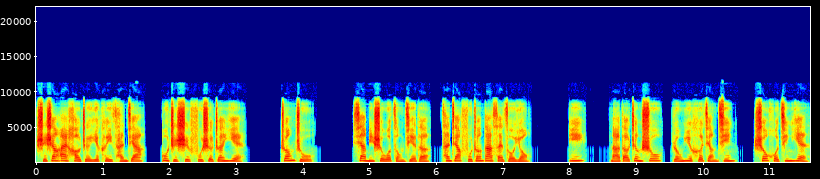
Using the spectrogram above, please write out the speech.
时尚爱好者也可以参加，不只是辐射专业。庄主，下面是我总结的参加服装大赛作用：一、拿到证书、荣誉和奖金，收获经验；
